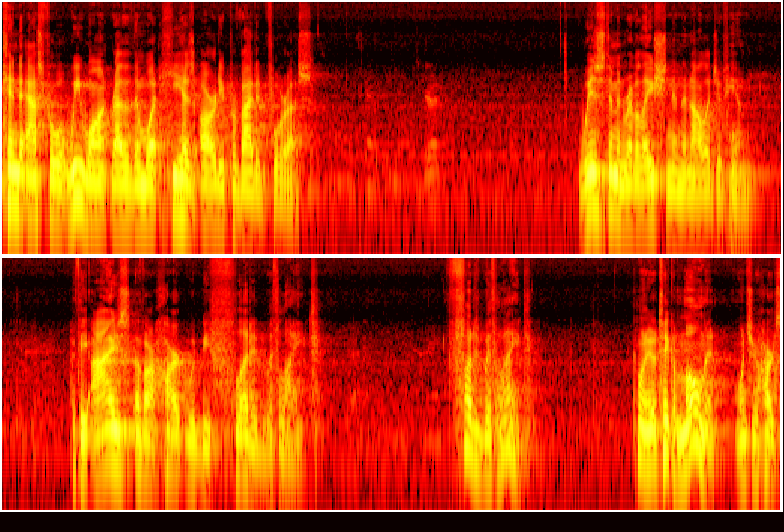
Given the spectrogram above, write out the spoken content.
tend to ask for what we want rather than what He has already provided for us. Wisdom and revelation in the knowledge of Him. That the eyes of our heart would be flooded with light. Flooded with light. Come on, it'll take a moment once your heart's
